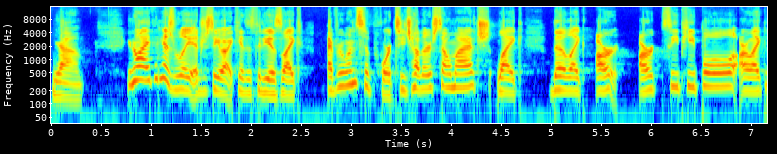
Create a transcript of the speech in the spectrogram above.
Yeah. You know, I think is really interesting about Kansas City is like everyone supports each other so much. Like the like art artsy people are like,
